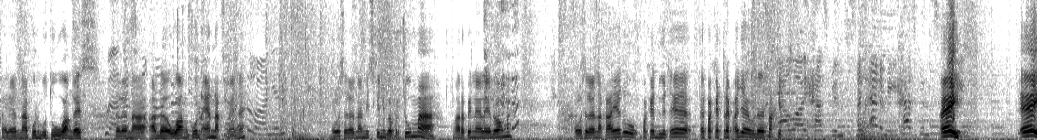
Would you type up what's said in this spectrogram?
Selena pun butuh uang, guys. Selena ada uang pun enak mainnya. Kalau Selena miskin juga percuma, ngarepin lele doang mah. Kalau Selena kaya tuh pakai duit eh eh pakai trap aja udah sakit. Eh eh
